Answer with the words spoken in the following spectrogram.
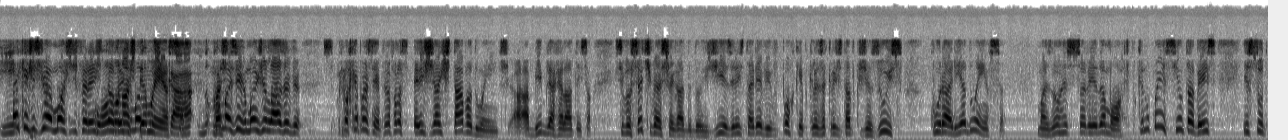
e É que a gente vê a morte diferente Como talvez nós de uma temos doença. ca- Como mas- as irmãs de Lázaro viram. Porque, por exemplo, ele, fala assim, ele já estava doente. A Bíblia relata isso. Se você tivesse chegado dois dias, ele estaria vivo. Por quê? Porque eles acreditavam que Jesus curaria a doença, mas não ressuscitaria da morte. Porque não conheciam, talvez, isso tudo.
